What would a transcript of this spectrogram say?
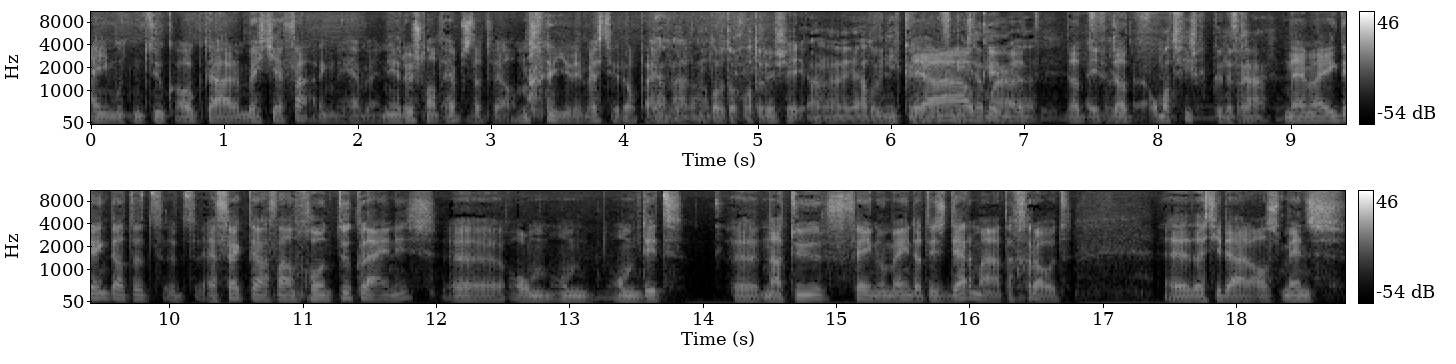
En je moet natuurlijk ook daar een beetje ervaring mee hebben. En in Rusland hebben ze dat wel, maar hier in West-Europa ja, hebben we dat hadden we toch wat Russen, uh, hadden we niet kunnen ja, vliegen, okay, maar, maar dat, dat, even dat, om advies kunnen vragen. Nee, maar ik denk dat het, het effect daarvan gewoon te klein is uh, om, om, om dit uh, natuurfenomeen, dat is dermate groot, uh, dat je daar als mens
